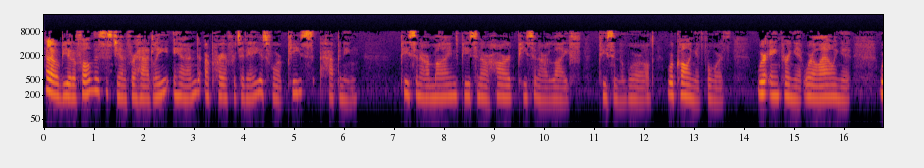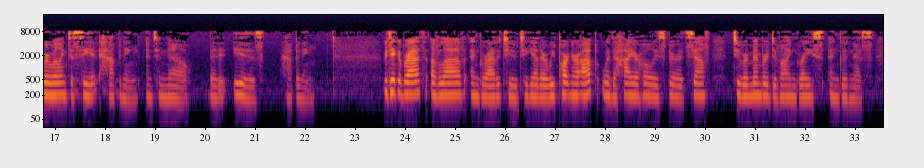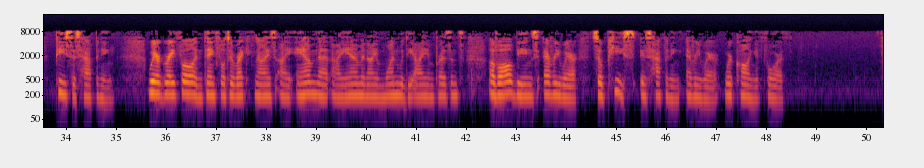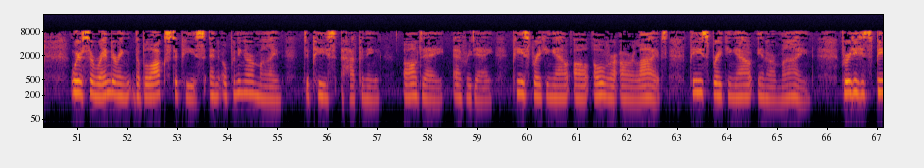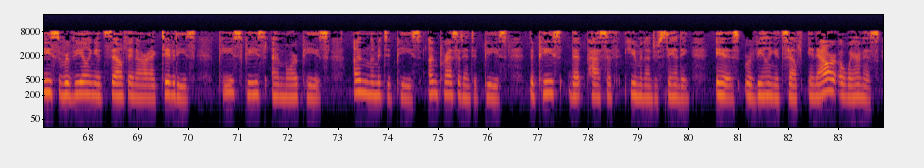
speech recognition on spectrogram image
Hello, beautiful. This is Jennifer Hadley, and our prayer for today is for peace happening. Peace in our mind, peace in our heart, peace in our life, peace in the world. We're calling it forth. We're anchoring it. We're allowing it. We're willing to see it happening and to know that it is happening. We take a breath of love and gratitude together. We partner up with the higher Holy Spirit self to remember divine grace and goodness. Peace is happening. We are grateful and thankful to recognize I am that I am and I am one with the I am presence of all beings everywhere. So peace is happening everywhere. We're calling it forth. We're surrendering the blocks to peace and opening our mind to peace happening all day, every day. Peace breaking out all over our lives. Peace breaking out in our mind. Peace, peace revealing itself in our activities peace, peace, and more peace, unlimited peace, unprecedented peace, the peace that passeth human understanding is revealing itself in our awareness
